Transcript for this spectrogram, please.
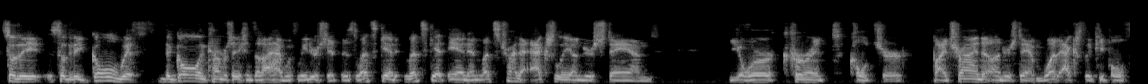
so the so the goal with the goal in conversations that I have with leadership is let's get let's get in and let's try to actually understand your current culture by trying to understand what actually people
